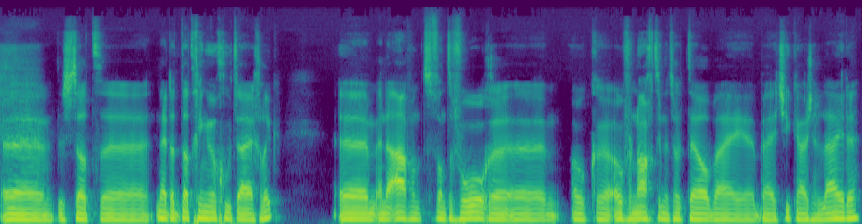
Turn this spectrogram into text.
Eh, dus dat, eh, nee, dat, dat ging heel goed eigenlijk. Ehm, en de avond van tevoren ehm, ook eh, overnacht in het hotel bij, bij het ziekenhuis in Leiden.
